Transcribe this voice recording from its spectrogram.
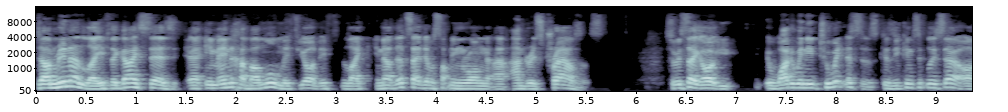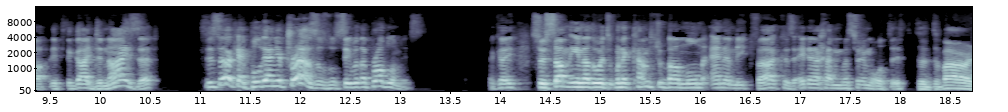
Damrina if the guy says uh, if you're if like you know let's say there was something wrong uh, under his trousers, so we say oh you, why do we need two witnesses? Because you can simply say oh if the guy denies it, says okay pull down your trousers we'll see what the problem is. Okay, so something in other words, when it comes to Balmum and a mikvah, because Eden Echad Muslim or the Devar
